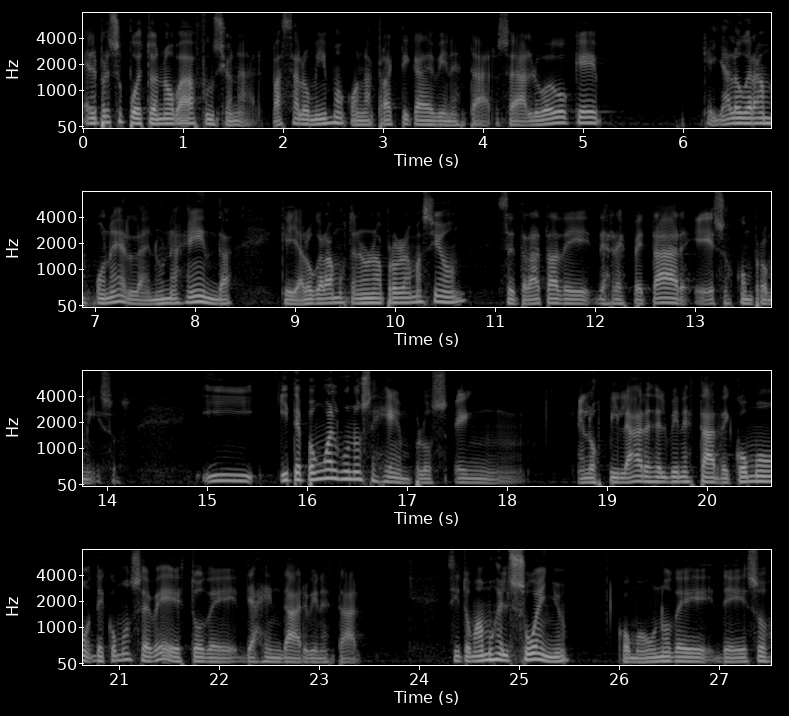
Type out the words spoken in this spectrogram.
el presupuesto no va a funcionar. Pasa lo mismo con la práctica de bienestar. O sea, luego que, que ya logramos ponerla en una agenda, que ya logramos tener una programación, se trata de, de respetar esos compromisos. Y, te pongo algunos ejemplos en, los pilares del bienestar de cómo, de cómo se ve esto de, agendar bienestar. Si tomamos el sueño como uno de, de esos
